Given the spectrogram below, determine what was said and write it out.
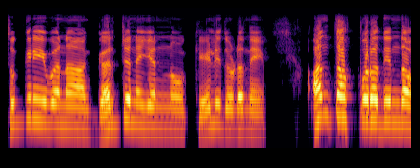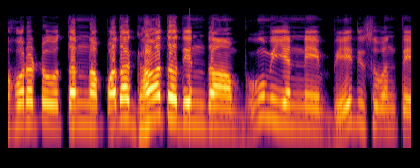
ಸುಗ್ರೀವನ ಗರ್ಜನೆಯನ್ನು ಕೇಳಿದೊಡನೆ ಅಂತಃಪುರದಿಂದ ಹೊರಟು ತನ್ನ ಪದಘಾತದಿಂದ ಭೂಮಿಯನ್ನೇ ಭೇದಿಸುವಂತೆ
